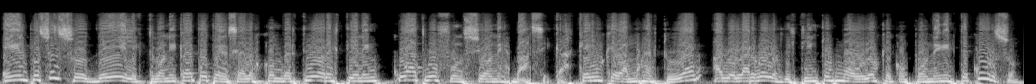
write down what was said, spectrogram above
En el proceso de electrónica de potencia, los convertidores tienen cuatro funciones básicas, que es lo que vamos a estudiar a lo largo de los distintos módulos que componen este curso.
